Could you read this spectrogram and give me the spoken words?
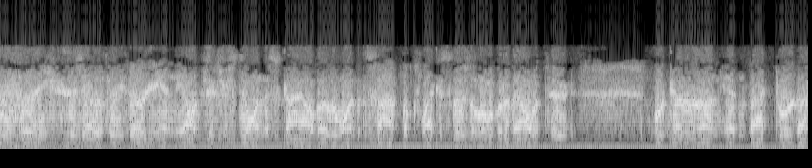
330 or 0330, and the objects are still in the sky, although the one to the south looks like it's losing a little bit of altitude. We're turning around and heading back toward the,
